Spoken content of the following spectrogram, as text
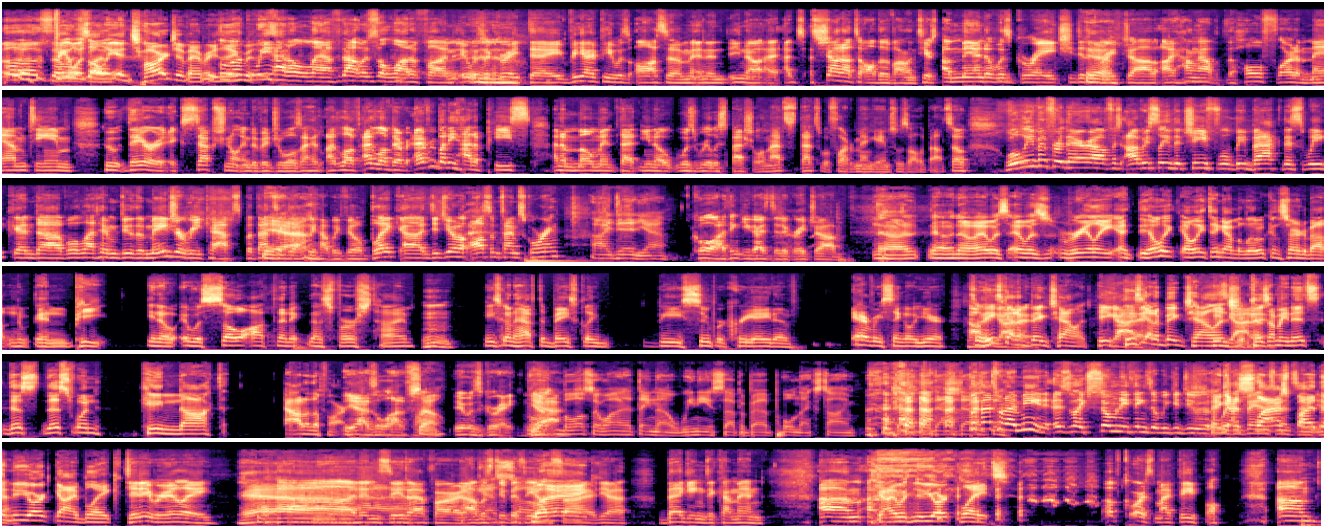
oh, so he was fun. only in charge of everything. Look, but- we had a laugh. That was a lot of fun. It was a great day. VIP was awesome, and then you know, I, I- shout out to all the volunteers. Amanda was great. She did a Yeah. great job. I hung out with the whole Florida Man team, who they are exceptional individuals. I had, I loved, I loved every, everybody had a piece and a moment that you know was really special, and that's that's what Florida Man Games was all about. So we'll leave it for there. Obviously, the chief will be back this week, and uh, we'll let him do the major recaps. But that's Yeah. Exactly how we feel. Blake, uh, did you have an awesome time scoring? I did, yeah. Cool. I think you guys did a great job. No, no, no. It was it was really uh, the only only thing I'm a little concerned about in, in Pete. You know, it was so authentic this first time. Mm. He's going to have to basically be super creative every single year. Oh, so he he's got got, a big challenge. He got He's it. got a big challenge because. I mean it's this this one he knocked out of the park. Yeah, it was a lot of fun. So- it was great. Yeah. Yeah. But also, one other thing, though, we need to set up a better pool next time. That- that- that- But that's what I mean. It's like so many things that we could do. He with got slashed by and- the yeah. New York guy Blake. Did he really? Yeah. Ah, I didn't see that part. I, was too busy so. outside. Blake. Yeah, begging to come in. Um, guy with New York plates. of course, my people. Um,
